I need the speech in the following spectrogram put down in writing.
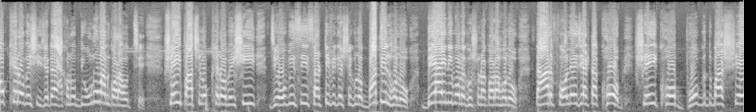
লক্ষেরও বেশি, যেটা এখন অবধি অনুমান করা হচ্ছে, সেই পাঁচ লক্ষেরও বেশি যে ওবিসি সার্টিফিকেট সেগুলো বাতিল হলো, বেআইনি বলে ঘোষণা করা হলো। তার ফলে যে একটা ক্ষোভ, সেই ক্ষোভ ভোগবাসে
